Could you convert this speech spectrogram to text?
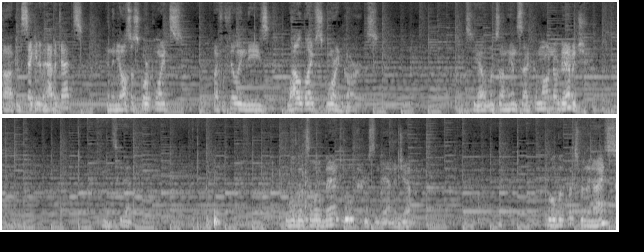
uh, consecutive habitats. And then you also score points by fulfilling these wildlife scoring cards. See how it looks on the inside. Come on, no damage. see that. Rulebook's a little bent. Ooh, there's some damage, yep. Rulebook looks really nice.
